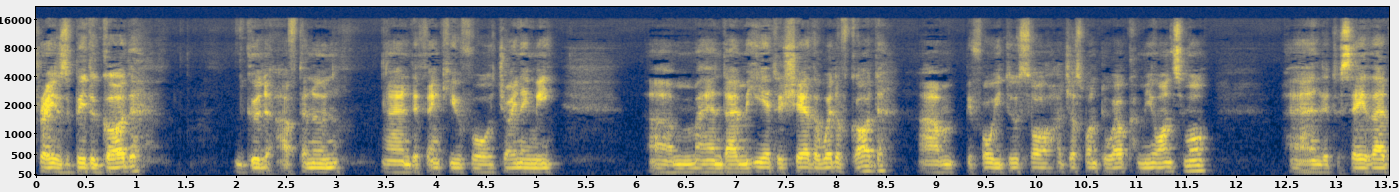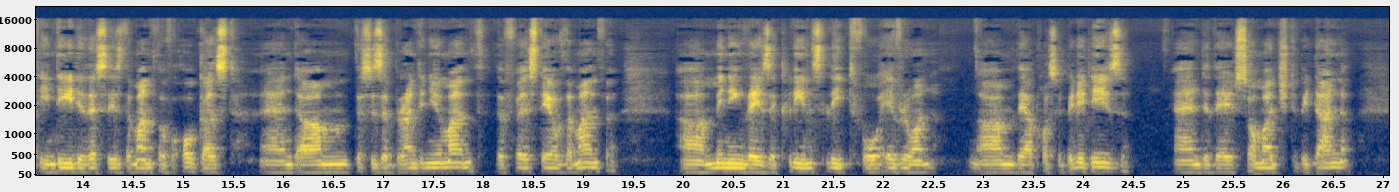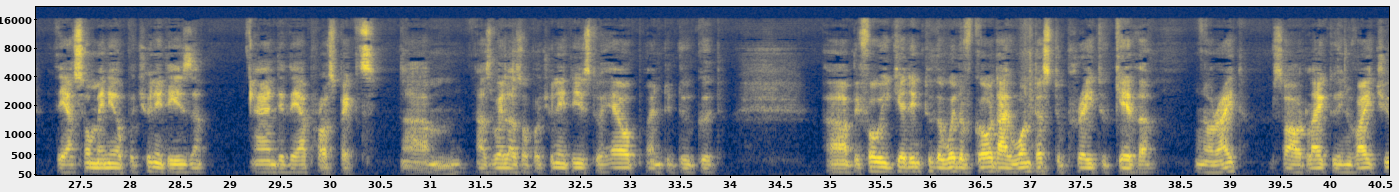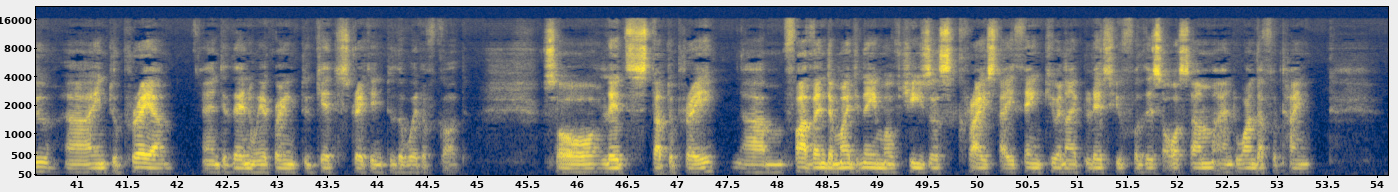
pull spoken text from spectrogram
Praise be to God. Good afternoon, and thank you for joining me. Um, and I'm here to share the Word of God. Um, before we do so, I just want to welcome you once more and to say that indeed this is the month of August, and um, this is a brand new month, the first day of the month, uh, meaning there is a clean slate for everyone. Um, there are possibilities, and there's so much to be done. There are so many opportunities and their prospects um, as well as opportunities to help and to do good. Uh, before we get into the Word of God, I want us to pray together. All right. So I would like to invite you uh, into prayer, and then we're going to get straight into the Word of God. So let's start to pray. Um, Father, in the mighty name of Jesus Christ, I thank you and I bless you for this awesome and wonderful time.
